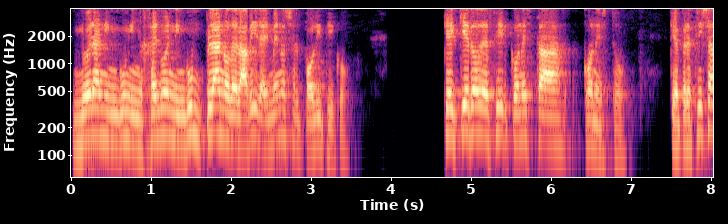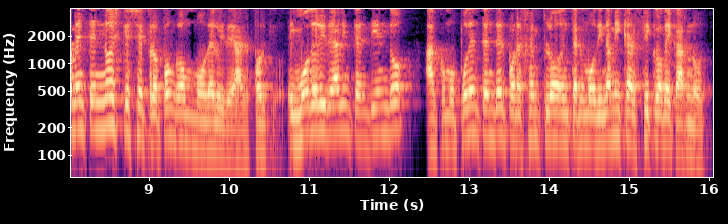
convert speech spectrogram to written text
no era ningún ingenuo en ningún plano de la vida, y menos el político. ¿Qué quiero decir con, esta, con esto? Que precisamente no es que se proponga un modelo ideal, porque un modelo ideal entendiendo a como puede entender, por ejemplo, en termodinámica el ciclo de Carnot,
